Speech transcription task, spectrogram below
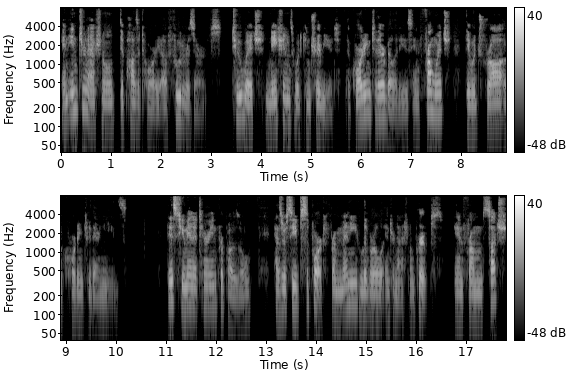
an international depository of food reserves to which nations would contribute according to their abilities and from which they would draw according to their needs. This humanitarian proposal has received support from many liberal international groups, and from such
